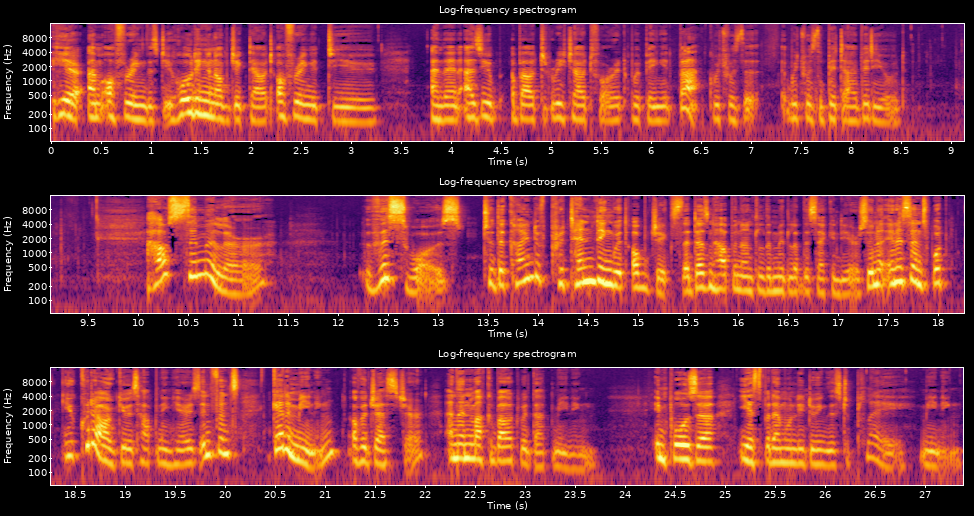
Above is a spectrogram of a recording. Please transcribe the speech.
here, I'm offering this to you, holding an object out, offering it to you, and then as you're about to reach out for it, whipping it back, which was the, which was the bit I videoed. How similar this was to the kind of pretending with objects that doesn't happen until the middle of the second year. So, in a, in a, sense, what you could argue is happening here is infants get a meaning of a gesture and then muck about with that meaning. Impose a, yes, but I'm only doing this to play meaning.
